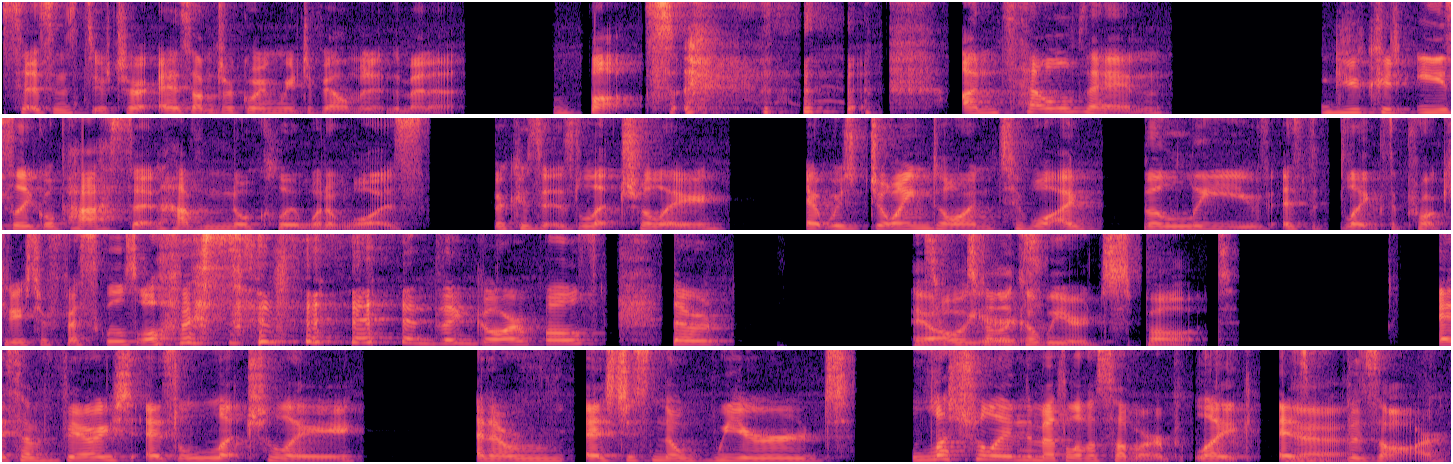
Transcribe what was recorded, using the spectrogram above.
Citizens Theatre is undergoing redevelopment at the minute. But until then, you could easily go past it and have no clue what it was because it is literally it was joined on to what I believe is the, like the Procurator Fiscal's office in the Gorbals. So It always felt like a weird. weird spot. it's a very it's literally in a it's just in a weird literally in the middle of a suburb like it's Yeah. bizarre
